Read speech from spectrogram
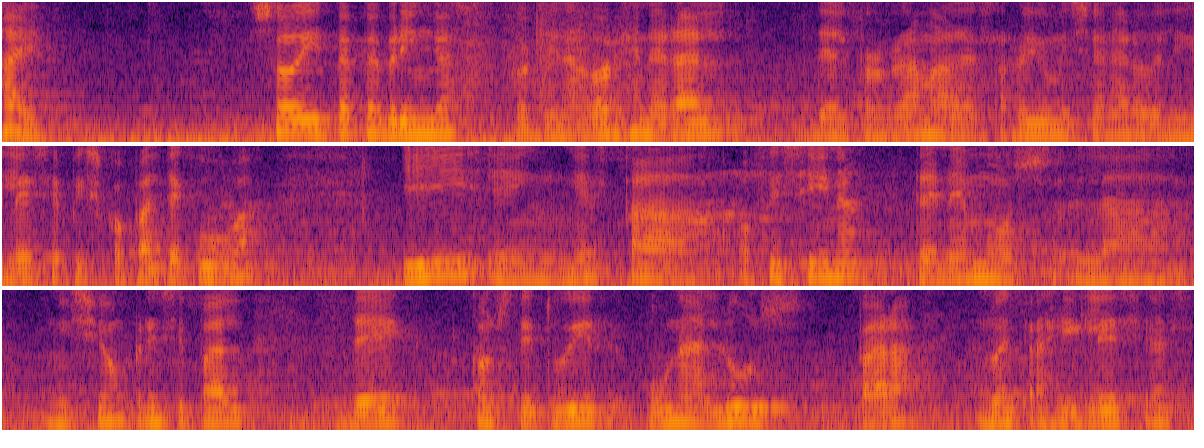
Hi, soy Pepe Bringas, coordinador general del programa de desarrollo misionero de la Iglesia Episcopal de Cuba y en esta oficina tenemos la misión principal de constituir una luz para nuestras iglesias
